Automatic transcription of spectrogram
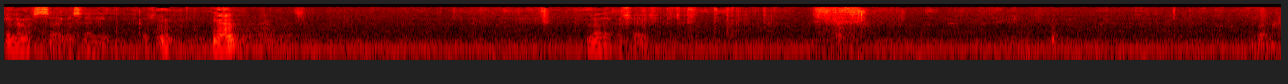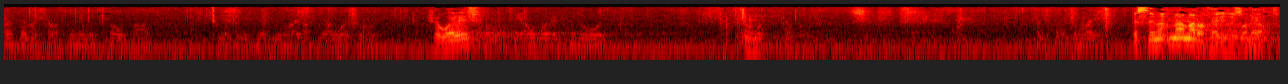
تكلم الأسانيد نعم. ماذا شيء وتقدم شرط من في حديث أبي هريرة في أول في أول الحدود. في أول هريره بس ما ما مرت علينا ولا يقتل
